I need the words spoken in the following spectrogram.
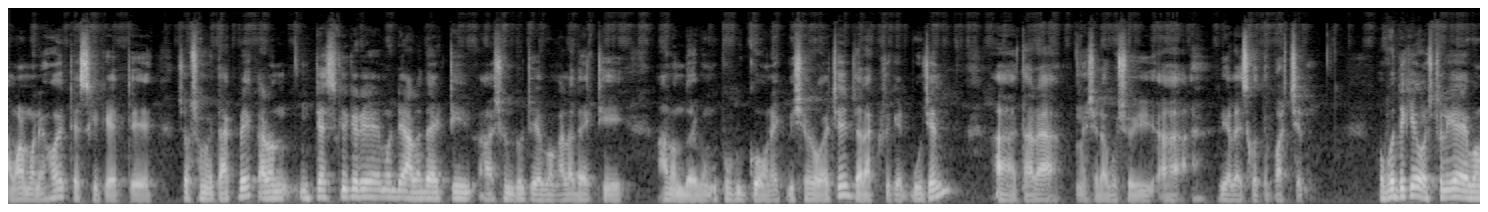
আমার মনে হয় টেস্ট ক্রিকেট সবসময় থাকবে। কারণ টেস্ট ক্রিকেটের মধ্যে আলাদা একটি সৌন্দর্য এবং আলাদা একটি আনন্দ এবং উপভোগ্য অনেক বিষয় রয়েছে যারা ক্রিকেট বুঝেন। তারা সেটা অবশ্যই রিয়েলাইজ করতে পারছেন। অপরদিকে অস্ট্রেলিয়া এবং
